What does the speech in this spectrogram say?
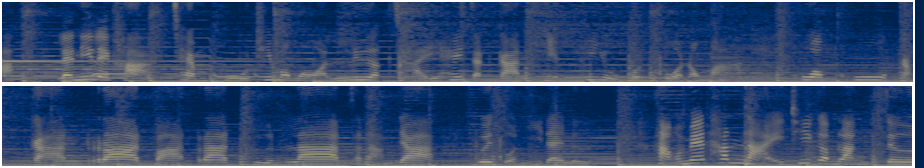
ะ และนี่เลยค่ะ แชมพูที่มมอเลือกใช้ให้จัดการเห็บที่อยู่บนตัวน้องหมา ควบคู่กับการราดบ้านราดพื้นราดสนามหญ้าด้วยตัวนี้ได้เลย หากว่าแม่ท่านไหนที่กำลังเจอ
